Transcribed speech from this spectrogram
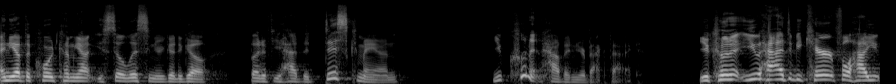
and you have the cord coming out, you still listen, you're good to go. But if you had the Discman, you couldn't have it in your backpack. You couldn't, you had to be careful how you,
